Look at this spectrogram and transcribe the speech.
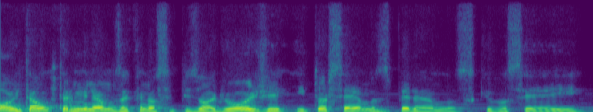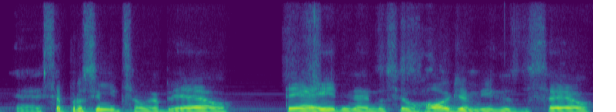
Bom, então terminamos aqui nosso episódio hoje e torcemos, esperamos que você aí é, se aproxime de São Gabriel, tenha ele né, no seu hall de amigos do céu.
